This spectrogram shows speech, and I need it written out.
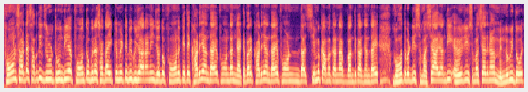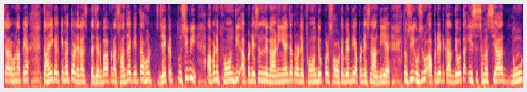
ਫੋਨ ਸਾਡਾ ਸਭ ਦੀ ਜ਼ਰੂਰਤ ਹੁੰਦੀ ਹੈ। ਫੋਨ ਤੋਂ ਬਿਨਾ ਸਾਡਾ 1 ਮਿੰਟ ਵੀ ਗੁਜ਼ਾਰਾ ਨਹੀਂ। ਜਦੋਂ ਫੋਨ ਕਿਤੇ ਖੜ ਜਾਂਦਾ ਹੈ, ਫੋਨ ਦਾ ਨੈਟਵਰਕ ਖੜ ਜਾਂਦਾ ਹੈ, ਫੋਨ ਦਾ ਸਿਮ ਕੰਮ ਕਰਨਾ ਬੰਦ ਕਰ ਜਾਂਦਾ ਹੈ, ਬਹੁਤ ਵੱਡੀ ਸਮੱਸਿਆ ਆ ਜਾਂਦੀ। ਇਹੋ ਜਿਹੀ ਸਮੱਸਿਆ ਦੇ ਨਾਲ ਮੈਨੂੰ ਵੀ ਦੋ ਚਾਰ ਹੋਣਾ ਪਿਆ। ਤਾਂ ਹੀ ਕਰਕੇ ਮੈਂ ਤੁਹਾਡੇ ਨਾਲ ਤਜਰਬਾ ਆਪਣਾ ਸਾਂਝਾ ਕੀਤਾ। ਹੁਣ ਜੇਕਰ ਤੁਸੀਂ ਵੀ ਆਪਣੇ ਫੋਨ ਦੀ ਅਪਡੇਸ਼ਨ ਲਗਾਣੀ ਹੈ ਜਾਂ ਤੁਹਾਡੇ ਫੋਨ ਦੇ ਉੱਪਰ ਸੌਫਟਵੇਅਰ ਦੀ ਅਪਡੇਸ਼ਨ ਆਂਦੀ ਹੈ, ਤੁਸੀਂ ਉਸ ਨੂੰ ਅਪਡੇਟ ਕਰ ਦਿਓ ਤਾਂ ਇਸ ਸਮੱਸਿਆ ਨੂੰ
